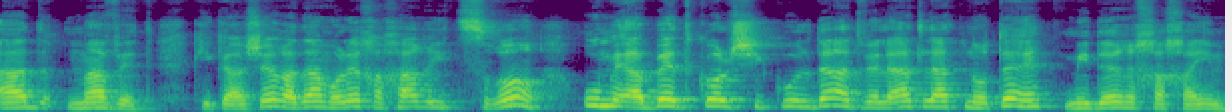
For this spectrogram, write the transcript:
עד מוות, כי כאשר אדם הולך אחר יצרו, הוא מאבד כל שיקול דעת ולאט לאט נוטה מדרך החיים.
